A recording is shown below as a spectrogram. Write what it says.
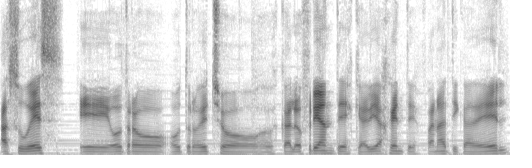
A su vez, eh, otro, otro hecho escalofriante es que había gente fanática de él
